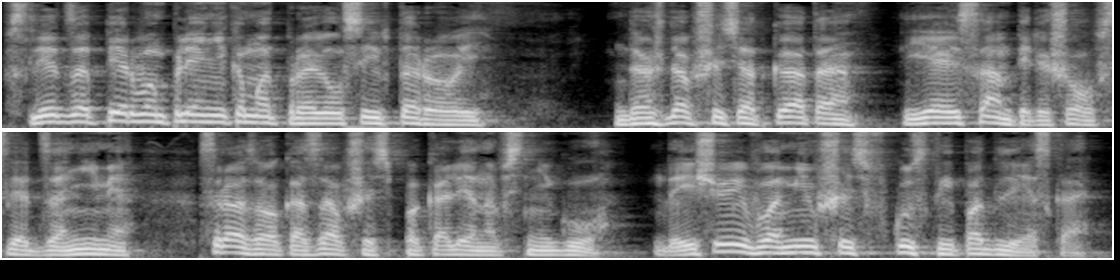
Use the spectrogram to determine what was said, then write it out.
Вслед за первым пленником отправился и второй. Дождавшись отката, я и сам перешел вслед за ними – сразу оказавшись по колено в снегу, да еще и вломившись в кусты подлеска.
